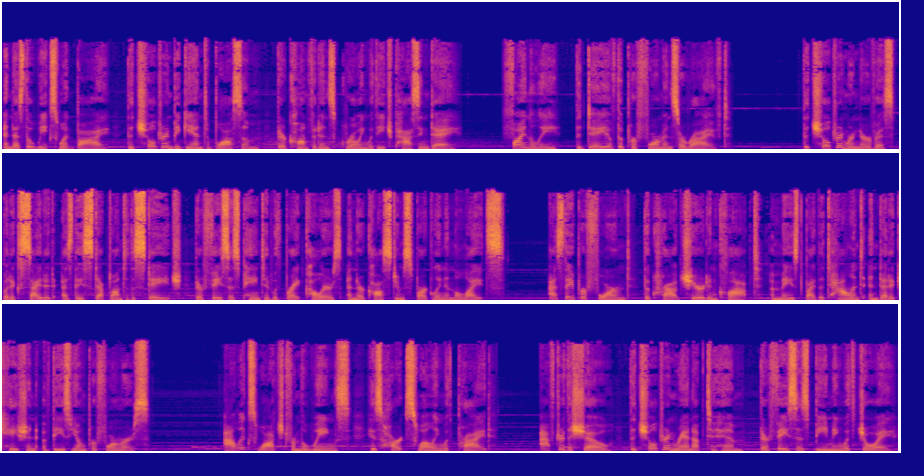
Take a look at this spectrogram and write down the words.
And as the weeks went by, the children began to blossom, their confidence growing with each passing day. Finally, the day of the performance arrived. The children were nervous but excited as they stepped onto the stage, their faces painted with bright colors and their costumes sparkling in the lights. As they performed, the crowd cheered and clapped, amazed by the talent and dedication of these young performers. Alex watched from the wings, his heart swelling with pride. After the show, the children ran up to him, their faces beaming with joy.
